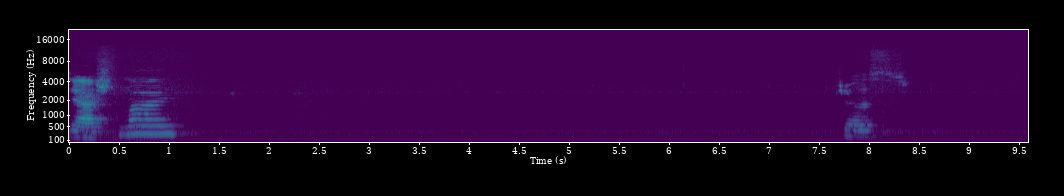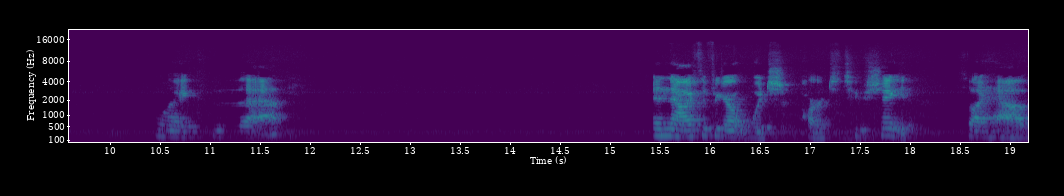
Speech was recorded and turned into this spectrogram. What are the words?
dashed line. Just like that. And now I have to figure out which part to shade. So I have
